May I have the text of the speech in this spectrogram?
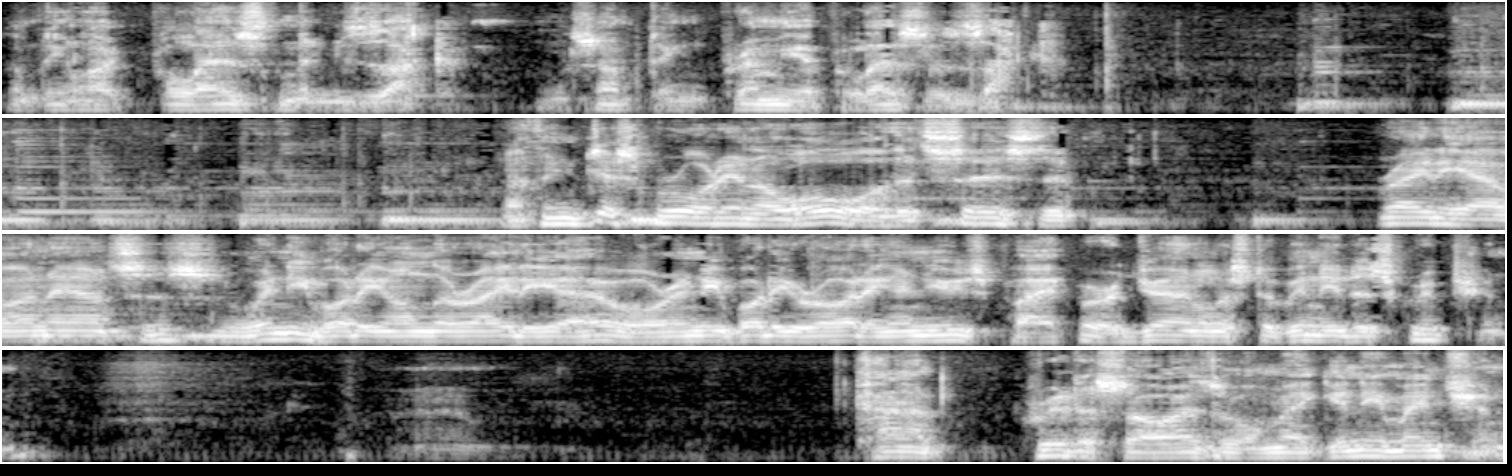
something like Palaznik or something, Premier Palaznik. I think just brought in a law that says that radio announcers, anybody on the radio, or anybody writing a newspaper, a journalist of any description, um, can't criticise or make any mention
